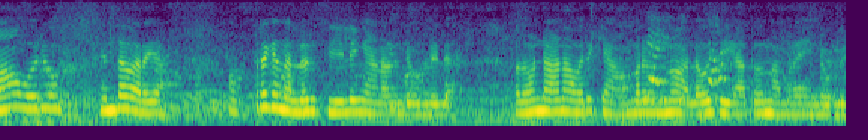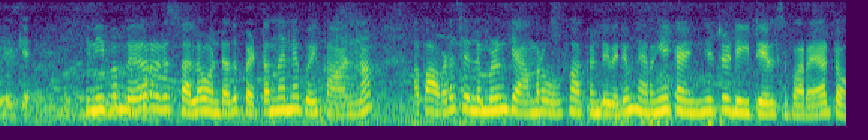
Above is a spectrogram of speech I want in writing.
ആ ഒരു എന്താ പറയുക അത്രയ്ക്ക് നല്ലൊരു ഫീലിംഗ് ആണ് അതിന്റെ ഉള്ളിൽ അതുകൊണ്ടാണ് അവർ ക്യാമറ ഒന്നും അലോ ചെയ്യാത്തത് നമ്മളെ അതിന്റെ ഉള്ളിലേക്ക്. ഇനിയിപ്പം വേറൊരു സ്ഥലമുണ്ട് അത് പെട്ടെന്ന് തന്നെ പോയി കാണണം. അപ്പോൾ അവിടെ ചെല്ലുമ്പോഴും ക്യാമറ ഓഫ് ആക്കേണ്ടി വരും. ഇറങ്ങി കഴിഞ്ഞിട്ട് ഡീറ്റെയിൽസ് പറയാം കേട്ടോ.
